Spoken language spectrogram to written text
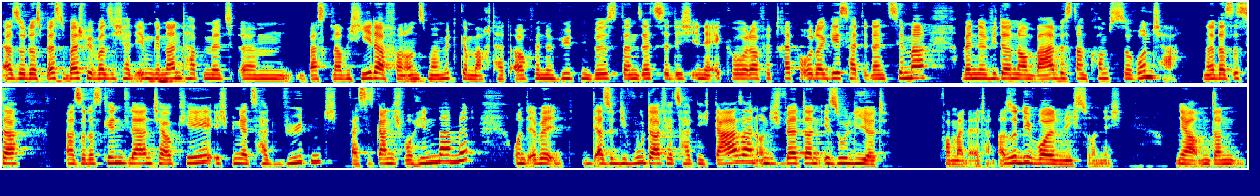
also das beste Beispiel, was ich halt eben genannt habe, mit ähm, was, glaube ich, jeder von uns mal mitgemacht hat, auch wenn du wütend bist, dann setzt du dich in eine Ecke oder auf die Treppe oder gehst halt in dein Zimmer. Wenn du wieder normal bist, dann kommst du runter. Ne? Das ist ja also das Kind lernt ja, okay, ich bin jetzt halt wütend, weiß jetzt gar nicht wohin damit. Und aber, also die Wut darf jetzt halt nicht da sein und ich werde dann isoliert von meinen Eltern. Also die wollen mich so nicht. Ja, und dann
